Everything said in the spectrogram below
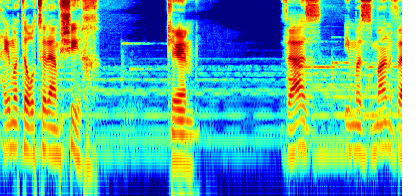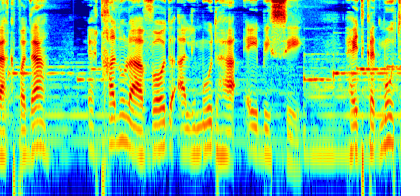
האם אתה רוצה להמשיך? כן. ואז, עם הזמן וההקפדה, התחלנו לעבוד על לימוד ה-ABC. ההתקדמות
